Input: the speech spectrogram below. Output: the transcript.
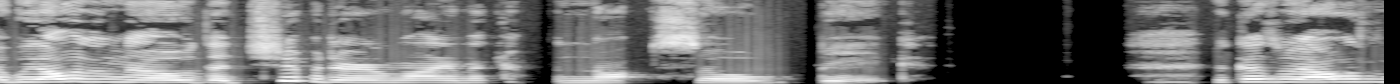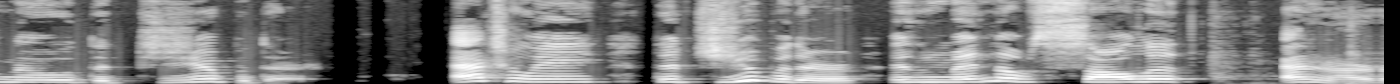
And we all know that Jupiter environment is not so big. Because we all know that Jupiter, actually, the Jupiter is made of solid inner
